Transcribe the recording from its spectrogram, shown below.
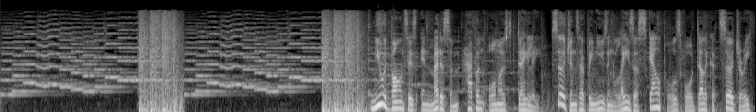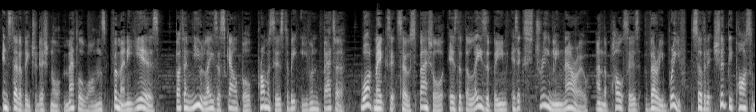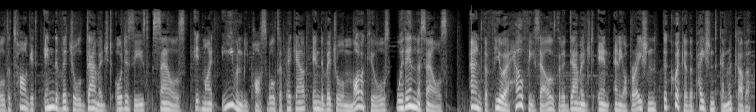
New advances in medicine happen almost daily. Surgeons have been using laser scalpels for delicate surgery instead of the traditional metal ones for many years. But a new laser scalpel promises to be even better. What makes it so special is that the laser beam is extremely narrow and the pulses very brief, so that it should be possible to target individual damaged or diseased cells. It might even be possible to pick out individual molecules within the cells. And the fewer healthy cells that are damaged in any operation, the quicker the patient can recover.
